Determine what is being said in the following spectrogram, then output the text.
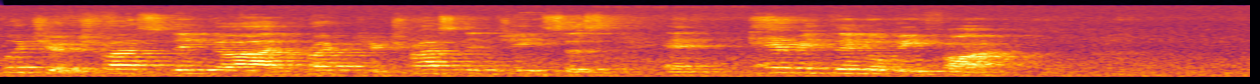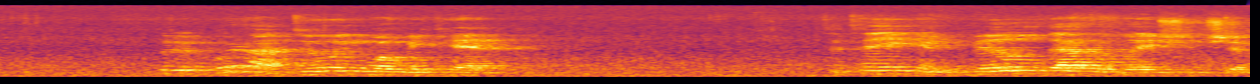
Put your trust in God, put your trust in Jesus, and everything will be fine. But if we're not doing what we can to take and build that relationship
